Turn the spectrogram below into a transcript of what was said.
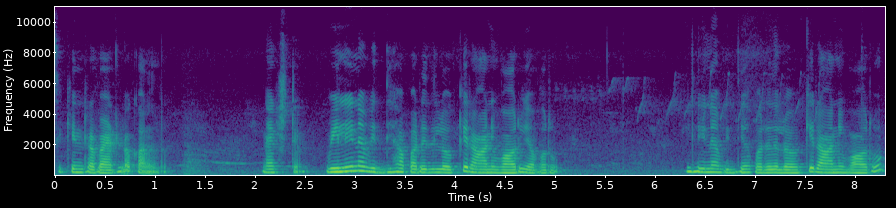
సికింద్రాబాద్లో కలదు. నెక్స్ట్ విలీన విద్యా పరిధిలోకి రానివారు ఎవరు? విలీన విద్యా పరిధిలోకి రానివారు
